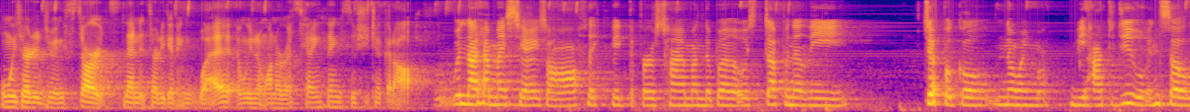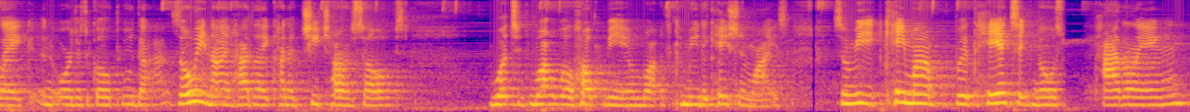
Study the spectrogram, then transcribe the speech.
When we started doing starts, then it started getting wet and we didn't want to risk anything, so she took it off. When I had my CIs off, like, like the first time on the boat, it was definitely difficult knowing what we had to do. And so like in order to go through that, Zoe and I had like kind of teach ourselves what to, what will help me and what communication wise. So we came up with hand signals, paddling,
